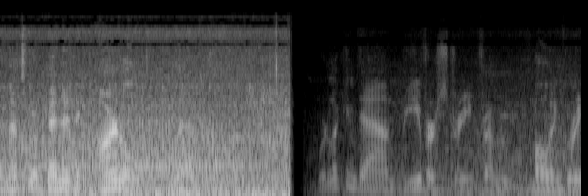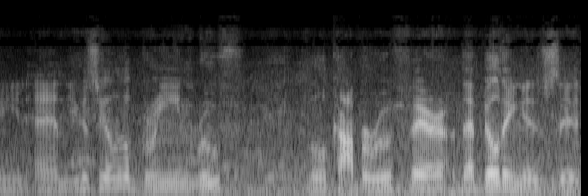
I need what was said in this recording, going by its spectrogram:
and that's where Benedict Arnold lived We're looking down Beaver Street from Bowling Green and you can see a little green roof, little copper roof there. That building is the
